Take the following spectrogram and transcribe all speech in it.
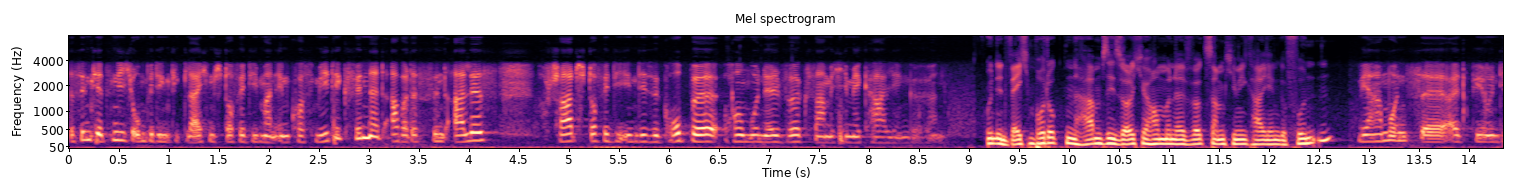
Das sind jetzt nicht unbedingt die gleichen Stoffe, die man in Kosmetik findet, aber das sind alles Schadstoffe, die in diese Gruppe hormonell wirksame Chemikalien gehören. Und in welchen Produkten haben Sie solche hormonell wirksamen Chemikalien gefunden? Wir haben uns äh, als BUND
